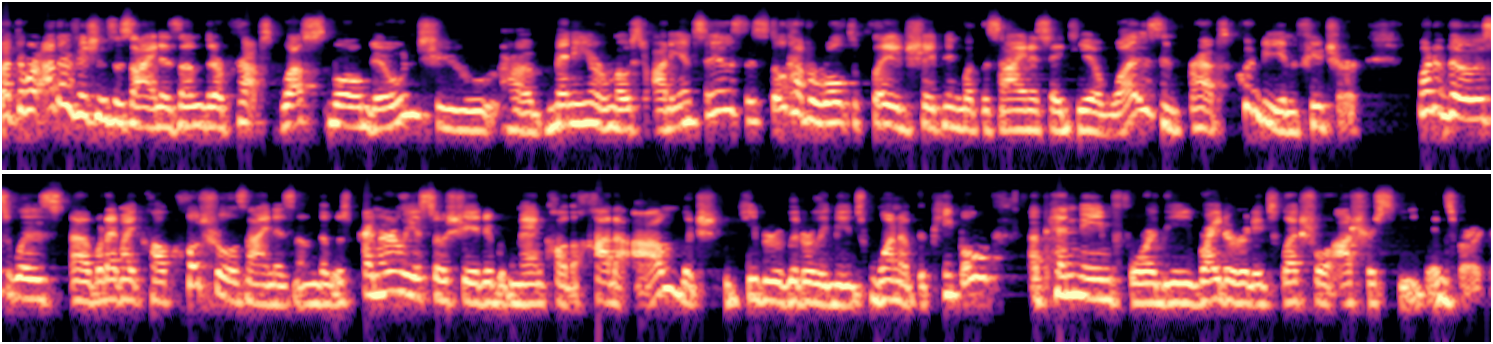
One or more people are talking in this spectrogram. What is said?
But there were other visions of Zionism that are perhaps less well known to uh, many or most audiences that still have a role to play in shaping what the Zionist idea was and perhaps could be in the future. One of those was uh, what I might call cultural Zionism that was primarily associated with a man called Ahad Ha'am, which in Hebrew literally means one of the people, a pen name for the writer and intellectual Asher Tzvi Ginsburg.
